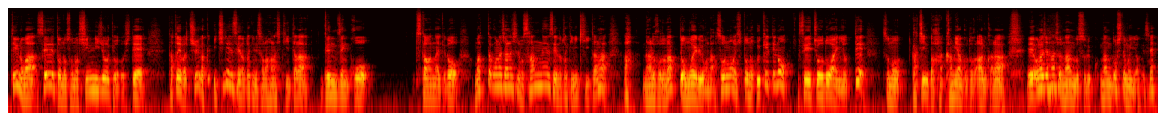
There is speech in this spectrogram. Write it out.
っていうのは生徒のその心理状況として例えば中学1年生の時にその話聞いたら全然こう伝わんないけど全く同じ話でも3年生の時に聞いたらあなるほどなって思えるようなその人の受け手の成長度合いによってそのガチンと噛み合うことがあるから、えー、同じ話を何度する何度してもいいわけですね。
